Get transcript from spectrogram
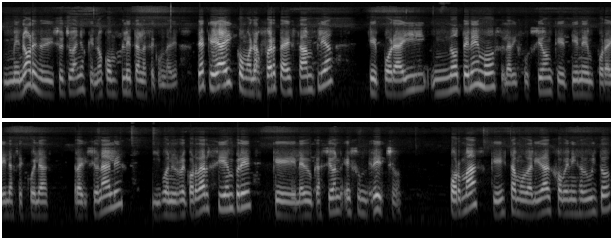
menores de 18 años que no completan la secundaria. O sea que hay, como la oferta es amplia, que por ahí no tenemos la difusión que tienen por ahí las escuelas tradicionales, y bueno, y recordar siempre que la educación es un derecho, por más que esta modalidad joven y adulto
